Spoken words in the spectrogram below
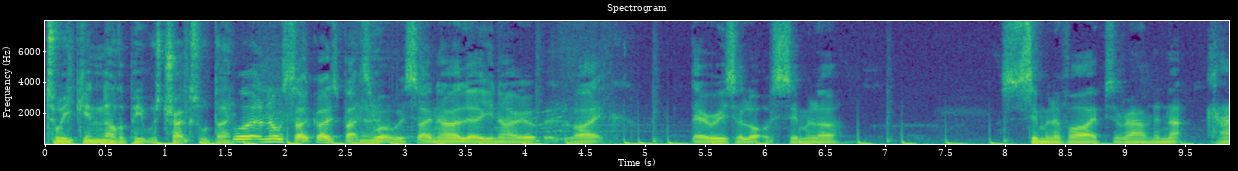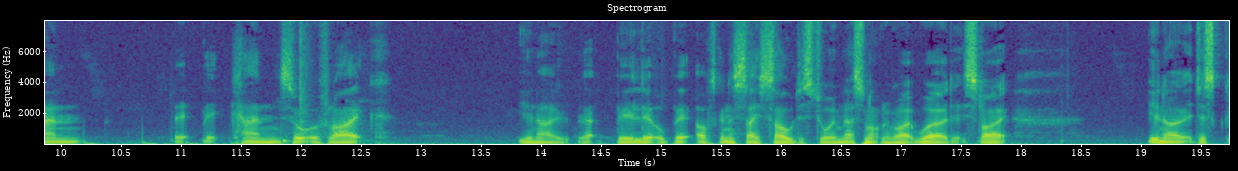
tweaking other people's tracks all day. Well, and also it goes back to what we were saying earlier. You know, like there is a lot of similar similar vibes around, and that can it, it can sort of like you know that be a little bit. I was going to say soul destroying. That's not the right word. It's like you know, it just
